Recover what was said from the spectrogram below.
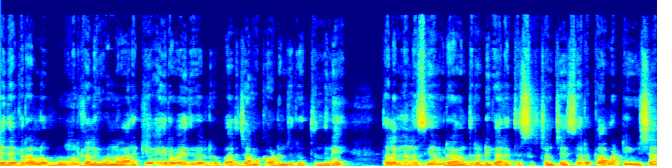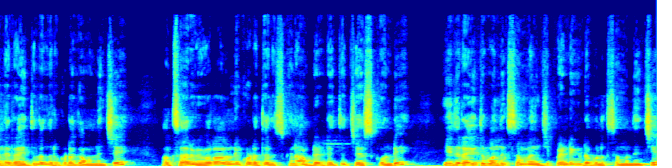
ఐదు ఎకరాల్లో భూములు కలిగి ఉన్న వారికి ఇరవై ఐదు వేల రూపాయలు జమ కావడం జరుగుతుందని తెలంగాణ సీఎం రేవంత్ రెడ్డి గారు అయితే స్పష్టం చేశారు. కాబట్టి ఈ విషయాన్ని రైతులందరూ కూడా గమనించి ఒకసారి వివరాలన్నీ కూడా తెలుసుకుని అప్డేట్ అయితే చేసుకోండి. ఇది రైతు బంధుకు సంబంధించి పెండింగ్ డబ్బులకు సంబంధించి.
